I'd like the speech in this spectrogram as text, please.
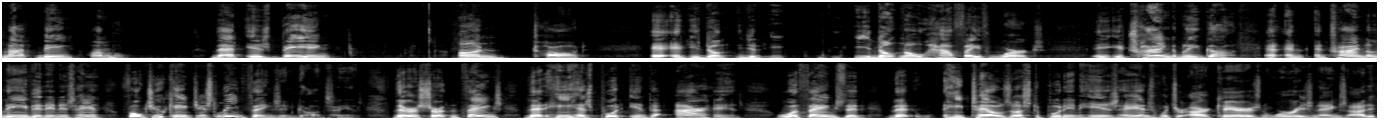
not being humble. That is being untaught. You don't, you, you don't know how faith works. You're trying to believe God and, and, and trying to leave it in His hands. Folks, you can't just leave things in God's hands. There are certain things that He has put into our hands were things that, that He tells us to put in His hands, which are our cares and worries and anxieties.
